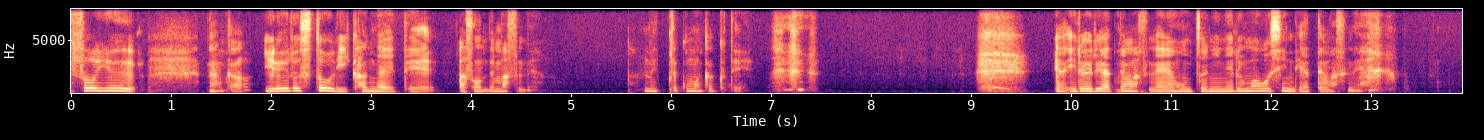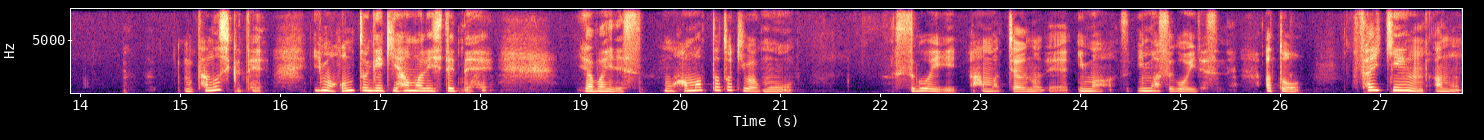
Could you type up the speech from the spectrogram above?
そういうなんかいろいろストーリー考えて遊んでますねめっちゃ細かくて いや、いろいろやってますね。本当に寝る間を惜しんでやってますね。もう楽しくて、今ほんと激ハマりしてて、やばいです。もうハマった時はもう、すごいハマっちゃうので、今、今すごいですね。あと、最近、あの、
